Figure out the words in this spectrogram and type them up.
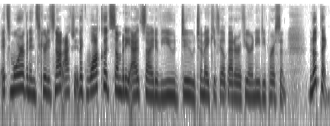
it's more of an insecurity it's not actually like what could somebody outside of you do to make you feel better if you're a needy person nothing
